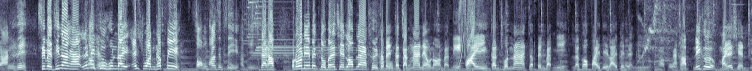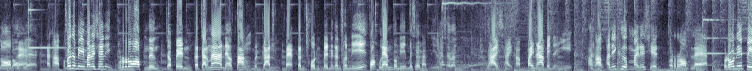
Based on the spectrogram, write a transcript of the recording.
ยังสิ11 ที่นั่งฮะ และนี่ครับคือผมคุณได H1 ครับปี 2014 ครับพี่นะครับรถนี้เป็นตัวแมนเชนรอบแรกคือจะเป็นครับผมกระจังหน้าแนวนอนแบบนี้ ไฟกันชนหน้าจะเป็นแบบนี้ แล้วก็ไฟเดย์ไลท์เป็นอย่างนี้ครับผม นะครับนี่คือไมเชนรอบแรรอบแรกกนะครับก็จะมีไมเชนอีกรอบหนึ่งจะเป็นกระจังหน้าแนวตั้งเหมือนกัน แต่กันชนเป็นกันชนนี้ฟอกแลมตรงนี้ไม่ใช่แบบนี้ไม่แล้ว ใช่แบบนี้แล้ว ใช่ใช่ครับ ไฟหน้าเป็นอย่างนี้ครับ นะครับ อันนี้คือไมเชนรอบแรกรถนี้ปี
